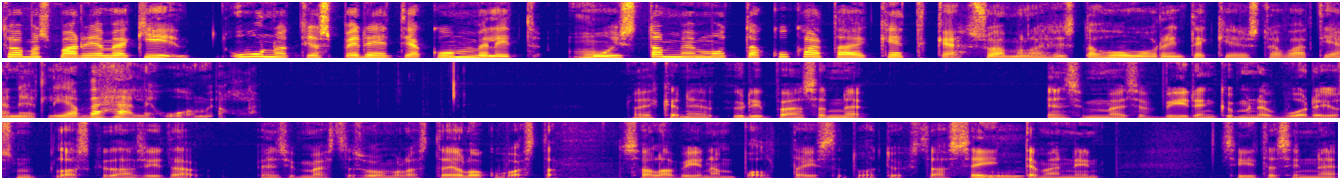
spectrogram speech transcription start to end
Tuomas Marjamäki, uunot ja spedet ja kummelit muistamme, mutta kuka tai ketkä suomalaisista huumorintekijöistä ovat jääneet liian vähälle huomiolle? No ehkä ne ylipäänsä ne ensimmäisen 50 vuoden, jos nyt lasketaan siitä ensimmäisestä suomalaisesta elokuvasta Salaviinan polttajista 1907, mm. niin siitä sinne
